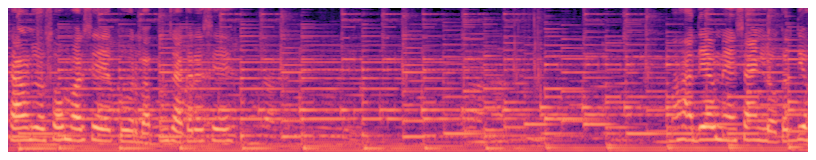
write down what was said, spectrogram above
શ્રાવણીયો સોમવાર છે કુંવરબા પૂજા કરે છે. મહાદેવને સાંઈ લો કરી દો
